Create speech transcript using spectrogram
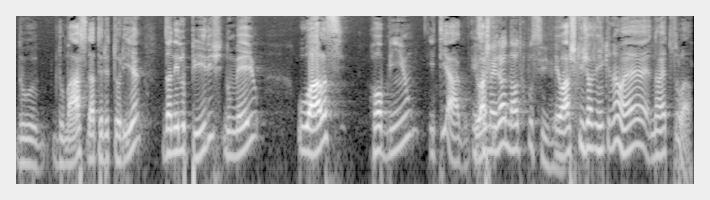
do, do Márcio, da diretoria. Danilo Pires, no meio. O Wallace, Robinho e Thiago. Esse Eu é o acho, que, melhor Náutico possível. eu acho que Jorge Henrique não é, não é titular.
